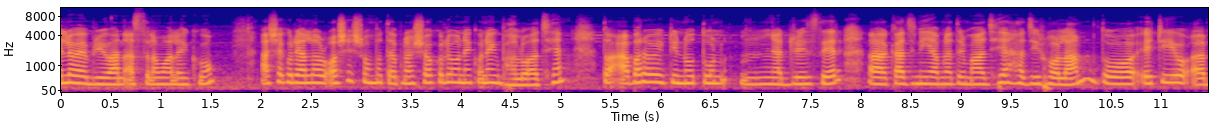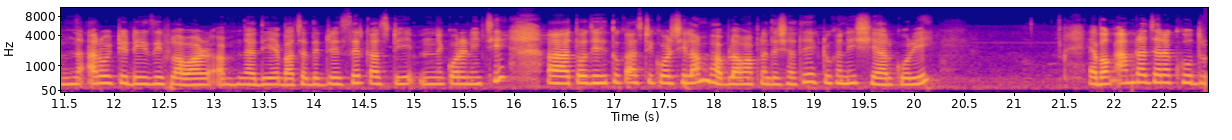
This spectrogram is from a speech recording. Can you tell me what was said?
হ্যালো এভরিওয়ান আসসালামু আলাইকুম আশা করি আল্লাহর অশেষ সম্মতে আপনারা সকলে অনেক অনেক ভালো আছেন। তো আবারও একটি নতুন ড্রেসের কাজ নিয়ে আপনাদের মাঝে হাজির হলাম। তো এটিও আরও একটি ডেইজি ফ্লাওয়ার দিয়ে বাচ্চাদের ড্রেসের কাজটি করে নিচ্ছি। তো যেহেতু কাজটি করছিলাম, ভাবলাম আপনাদের সাথে একটুখানি শেয়ার করি। এবং আমরা যারা ক্ষুদ্র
